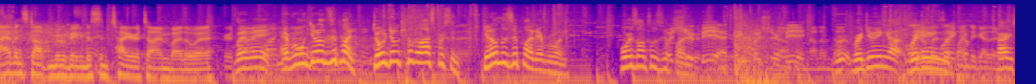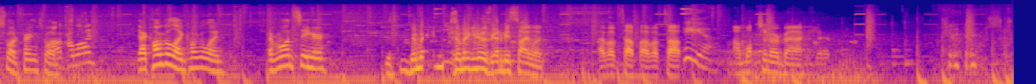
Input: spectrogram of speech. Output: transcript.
I haven't stopped moving this entire time, by the way. Wait, wait, everyone get on the zipline. Don't don't kill the last person. Get on the zipline, everyone. Horizontal Push your. B. I think push your B. None of them. We're, we're doing uh, we're doing the together. firing squad, firing squad. Congo line? Yeah, Congo line, Congo line. Everyone stay here. Somebody, somebody knows. Gotta be silent. I'm up top, I'm up top. Here. I'm watching our back.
